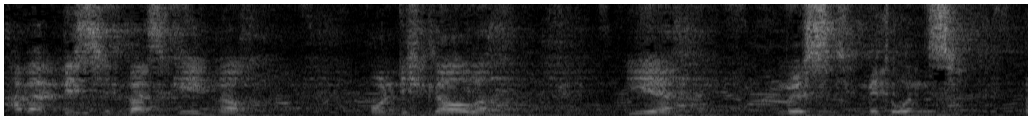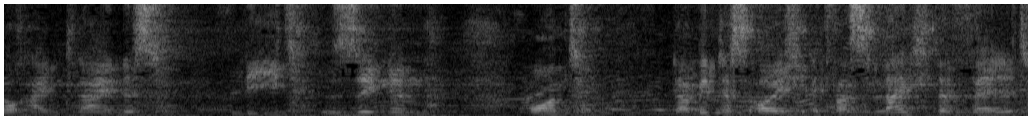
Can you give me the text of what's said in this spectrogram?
aber ein bisschen was geht noch. Und ich glaube, ihr müsst mit uns noch ein kleines Lied singen. Und damit es euch etwas leichter fällt,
